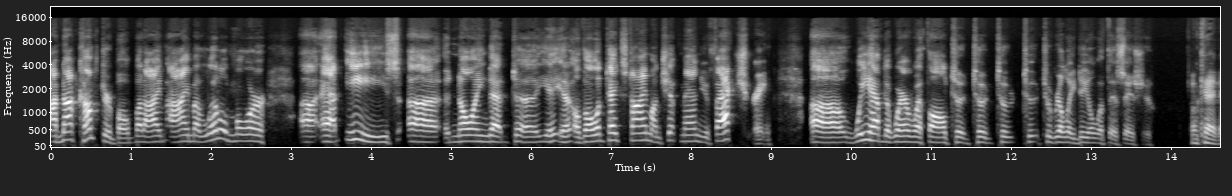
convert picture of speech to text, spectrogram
I'm not comfortable, but I'm I'm a little more. Uh, at ease, uh, knowing that uh, although it takes time on chip manufacturing, uh, we have the wherewithal to, to to to to really deal with this issue. Okay,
